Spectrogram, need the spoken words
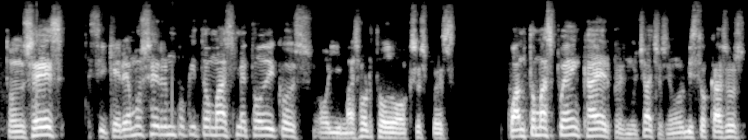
Entonces, si queremos ser un poquito más metódicos y más ortodoxos, pues, ¿cuánto más pueden caer? Pues, muchachos, hemos visto casos,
